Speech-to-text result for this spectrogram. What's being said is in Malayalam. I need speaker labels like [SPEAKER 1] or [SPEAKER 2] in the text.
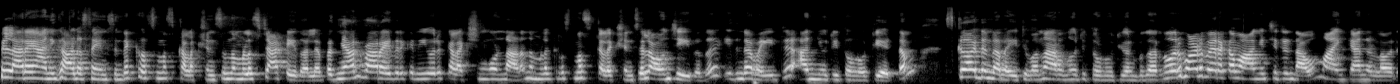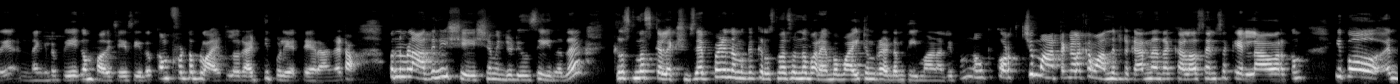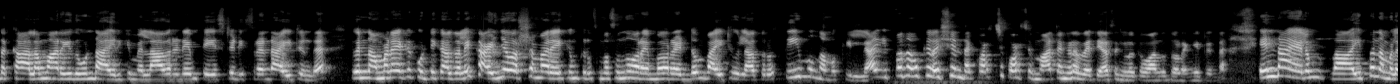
[SPEAKER 1] പിള്ളേരെ അനികാട് സയൻസിന്റെ ക്രിസ്മസ് കളക്ഷൻസ് നമ്മൾ സ്റ്റാർട്ട് ചെയ്തല്ലേ അപ്പൊ ഞാൻ പറയതിരിക്കുന്ന ഈ ഒരു കളക്ഷൻ കൊണ്ടാണ് നമ്മൾ ക്രിസ്മസ് കളക്ഷൻസ് ലോഞ്ച് ചെയ്തത്. ഇതിന്റെ റേറ്റ് അഞ്ഞൂറ്റി തൊണ്ണൂറ്റി എട്ടും സ്കേർട്ടിന്റെ റേറ്റ് വന്ന് അറുന്നൂറ്റി തൊണ്ണൂറ്റി ഒൻപതായിരുന്നു ഒരുപാട് പേരൊക്കെ വാങ്ങിച്ചിട്ടുണ്ടാവും വാങ്ങിക്കാനുള്ളവർ ഉണ്ടെങ്കിൽ വേഗം പർച്ചേസ് ചെയ്ത് കംഫർട്ടബിൾ ആയിട്ടുള്ള ഒരു അടിപൊളി അറ്റയറാണ് കേട്ടോ. അപ്പൊ നമ്മൾ അതിനുശേഷം ഇൻട്രൊഡ്യൂസ് ചെയ്യുന്നത് ക്രിസ്മസ് കളക്ഷൻസ് എപ്പോഴും നമുക്ക് ക്രിസ്മസ് എന്ന് പറയുമ്പോൾ വൈറ്റും റെഡും തീമാണല്ലോ ഇപ്പം നമുക്ക് കുറച്ച് മാറ്റങ്ങളൊക്കെ വന്നിട്ടുണ്ട്. കാരണം എന്താ കളർ സെൻസ് ഒക്കെ എല്ലാവർക്കും ഇപ്പോ എന്താ കാലം മാറിയത് കൊണ്ടായിരിക്കും എല്ലാവരുടെയും ടേസ്റ്റ് ഡിഫറെന്റ് ആയിട്ടുണ്ട്. ഇവൻ നമ്മുടെയൊക്കെ കുട്ടിക്കാലത്ത് അല്ലെങ്കിൽ കഴിഞ്ഞ വർഷം വരേക്കും ക്രിസ്മസ് എന്ന് പറയുമ്പോൾ റെഡും വൈറ്റും ഇല്ലാത്തൊരു തീമും നമുക്കില്ല. ഇപ്പൊ നമുക്ക് പക്ഷെ എന്താ കുറച്ച് കുറച്ച് മാറ്റങ്ങളും വ്യത്യാസങ്ങളൊക്കെ വന്നു തുടങ്ങിയിട്ടുണ്ട്. എന്തായാലും ഇപ്പൊ നമ്മൾ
